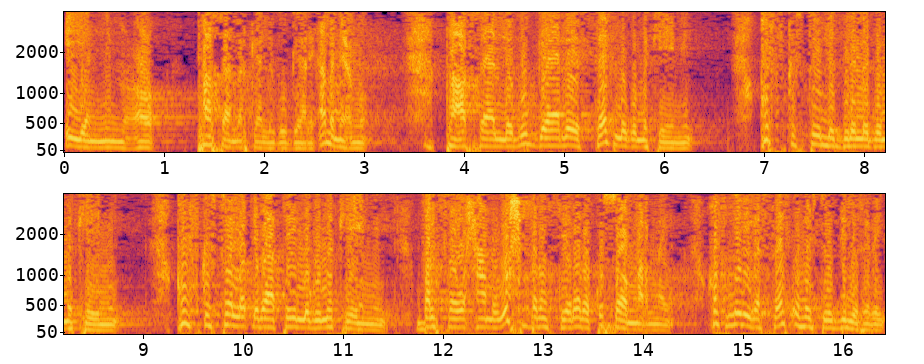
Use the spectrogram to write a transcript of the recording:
iyo nimco taasaa markaa lagu gaaray ama nicmo taasaa lagu gaaree seef laguma keenin qof kastoo la dilo laguma keenin qof kastoo la dhibaatay laguma keenin balse waxaanu wax badan siirada ku soo marnay qof nebiga seef u haystoo dili rabay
